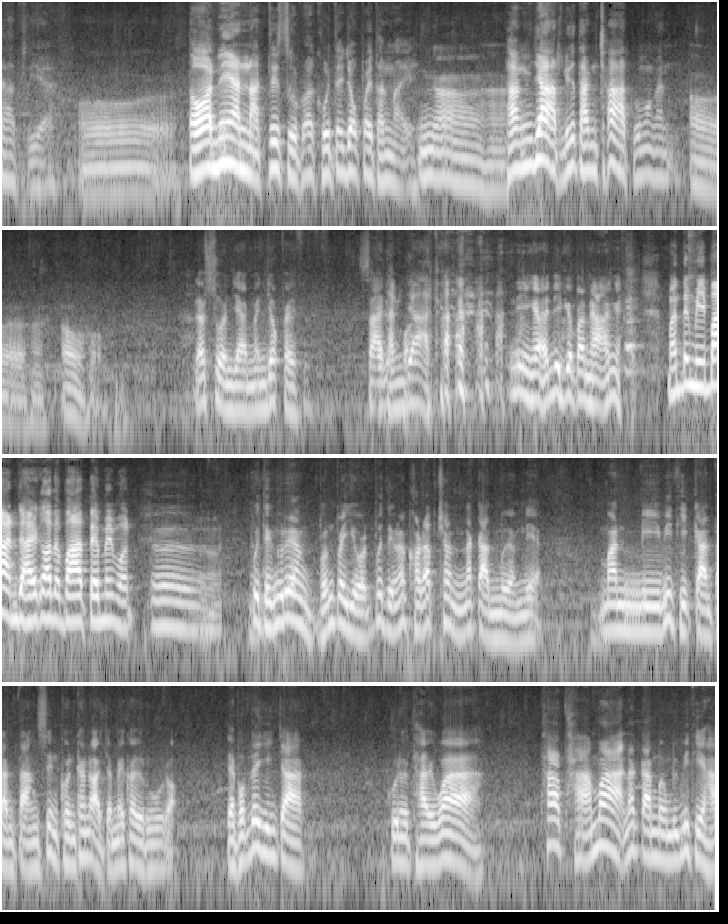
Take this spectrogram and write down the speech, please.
ชาติเสียโอ้ ตอนเนี้ยหนักที่สุดว่าคุณจะยกไปทางไหน อ่าฮะทางญาติหรือทางชาติผมว่างั้นเออฮะโอ้โหแล้วส่วนใหญ่มันยกไปซ้ายหรือทางขวญาติ นี่ไงนี่คือปัญหาไงมันต้องมีบ้านใหญ่ก็สภาเต็มไปหมด เออพูดถึงเรื่องผลประโยชน์ พูดถึงเรื่องคอร์รัปชันนักการเมืองเนี่ย มันมีวิธีการต่างๆ ซึ่งคนข้างนอกอาจจะไม่ค่อยรู้หรอก แต่ผมได้ยินจากคุณอุทัยว่า ถ้าถามว่านักการเมืองมีวิธีหา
